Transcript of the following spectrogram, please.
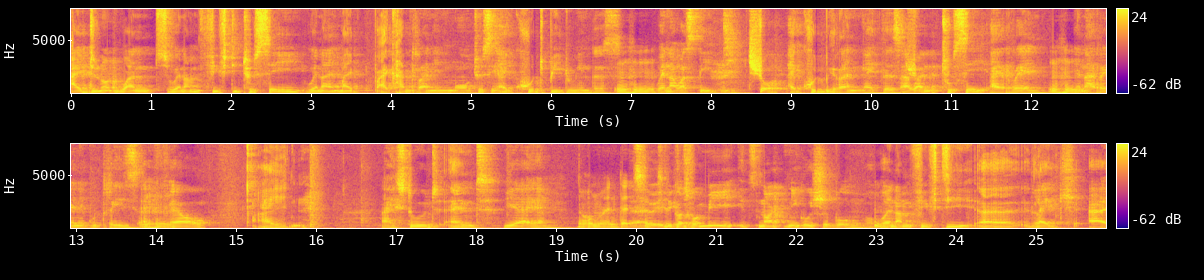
I do not want when I'm 50 to say when I my I can't run anymore to say I could be doing this when I was 30 Sure. I could be running like this. I want to say I ran and I ran a good race. I fell, I I stood and here I am. Oh man, that's Uh, because for me it's not negotiable. When I'm 50, uh, like I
